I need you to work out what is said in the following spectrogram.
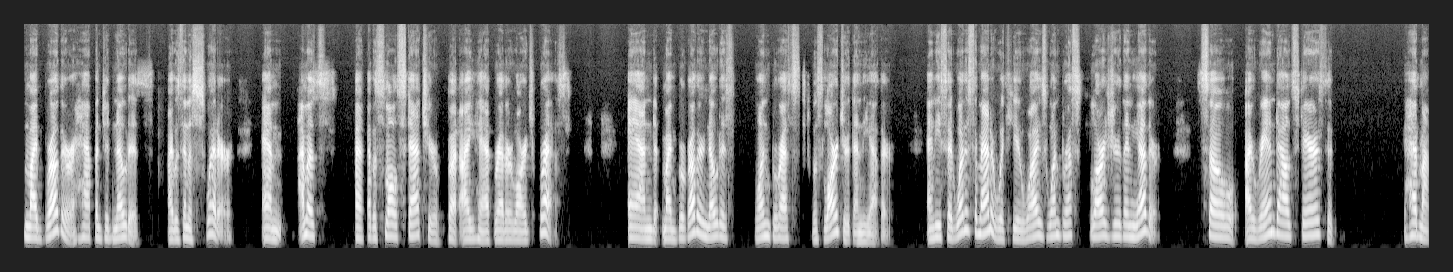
My brother happened to notice I was in a sweater, and I'm a, I have a small stature, but I had rather large breasts. And my brother noticed one breast was larger than the other. And he said, What is the matter with you? Why is one breast larger than the other? So I ran downstairs and had my,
